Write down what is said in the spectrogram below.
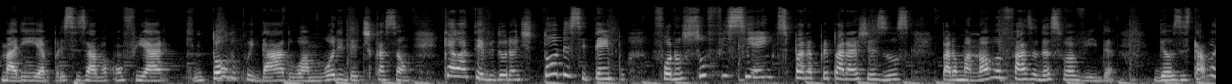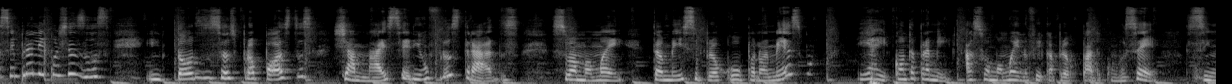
Maria precisava confiar em todo o cuidado, o amor e dedicação que ela teve durante todo esse tempo foram suficientes para preparar Jesus para uma nova fase da sua vida. Deus estava sempre ali com Jesus. Em todos os seus propósitos jamais seriam frustrados. Sua mamãe também se preocupa, não é mesmo? E aí, conta pra mim, a sua mamãe não fica preocupada com você? Sim,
